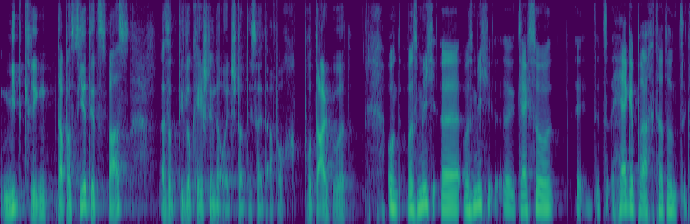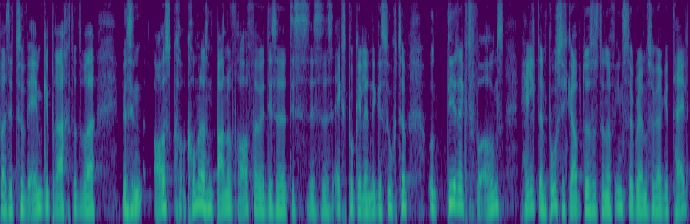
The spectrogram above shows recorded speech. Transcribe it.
mitkriegen, da passiert jetzt was. Also die Location in der Altstadt ist halt einfach brutal gut. Und was mich, äh, was mich äh, gleich so hergebracht hat und quasi zur WM gebracht hat, war, wir sind aus, kommen aus dem Bahnhof rauf, weil wir diese, dieses, dieses Expo-Gelände gesucht haben und direkt vor uns hält ein Bus, ich glaube, du hast es dann auf Instagram sogar geteilt,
